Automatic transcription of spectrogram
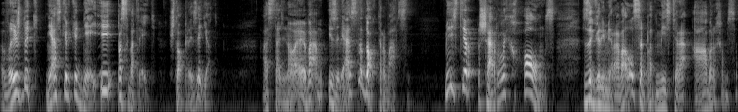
выждать несколько дней и посмотреть, что произойдет. Остальное вам известно, доктор Ватсон мистер Шерлок Холмс загримировался под мистера Абрахамса,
